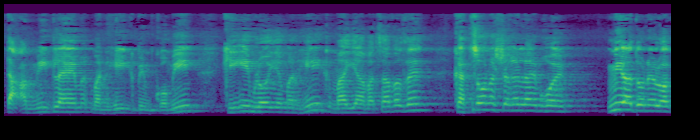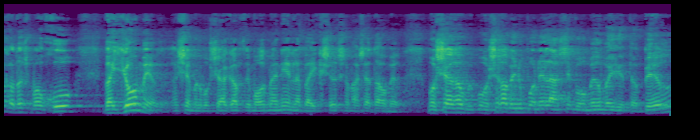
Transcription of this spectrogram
תעמיד להם מנהיג במקומי, כי אם לא יהיה מנהיג, מה יהיה המצב הזה? כצאן אשר אין להם רועה. מיד עונה לו הקדוש ברוך הוא, ויאמר השם אל משה, אגב זה מאוד מעניין בהקשר של מה שאתה אומר. משה, משה רבינו פונה להשם ואומר וידבר,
